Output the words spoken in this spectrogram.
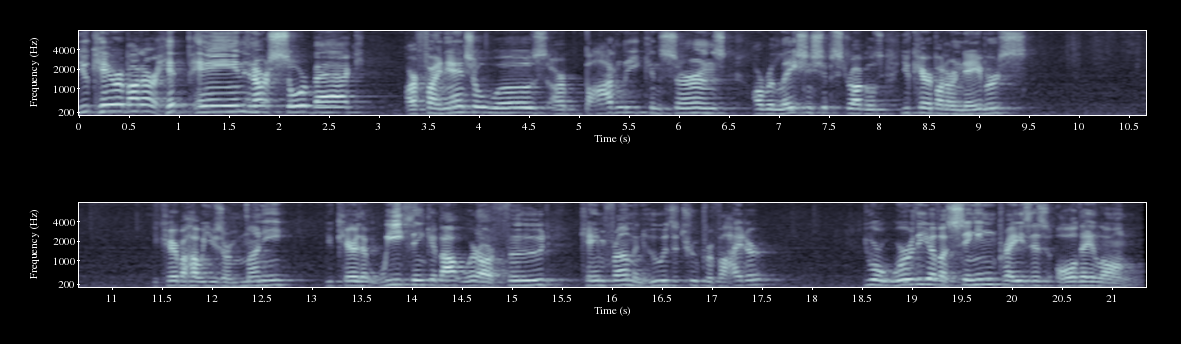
You care about our hip pain and our sore back, our financial woes, our bodily concerns, our relationship struggles. You care about our neighbors. You care about how we use our money. You care that we think about where our food came from and who is the true provider. You are worthy of us singing praises all day long.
